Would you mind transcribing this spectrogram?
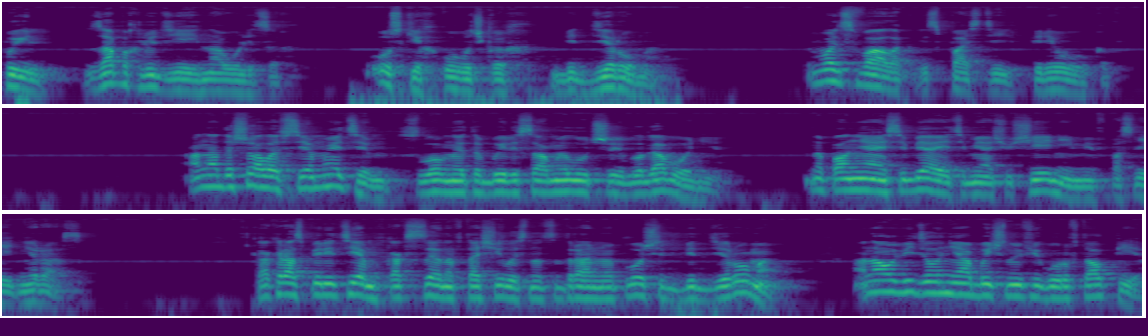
пыль, запах людей на улицах, узких улочках Беддерума, вонь свалок из пастей переулков. Она дышала всем этим, словно это были самые лучшие благовония, наполняя себя этими ощущениями в последний раз. Как раз перед тем, как сцена втащилась на центральную площадь Беддерома, она увидела необычную фигуру в толпе,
